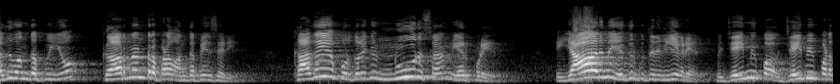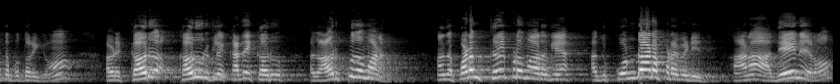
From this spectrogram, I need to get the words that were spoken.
அது வந்தப்பையும் கர்ணன்ற படம் வந்தப்பையும் சரி. கதையை பொறுத்த வரைக்கும் நூறு சதவீதம் ஏற்புடையது. யாருமே எதிர்ப்பு தெரிவிக்கவே கிடையாது. இப்போ ஜெய்மி பா ஜெய்பி படத்தை பொறுத்த வரைக்கும் அவருடைய கரு கரு இருக்குல்ல கதை கரு அது அற்புதமானது. அந்த படம் திரைப்படமாக இருக்கு இல்லையா? அது கொண்டாடப்பட வேண்டியது. ஆனால் அதே நேரம்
